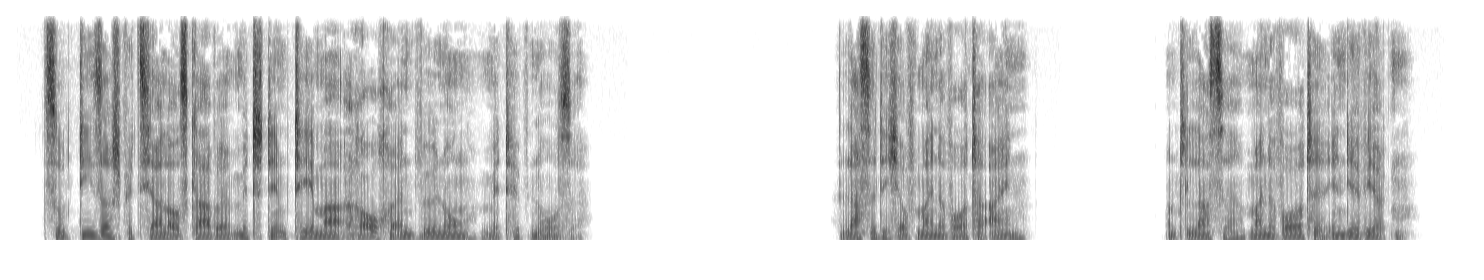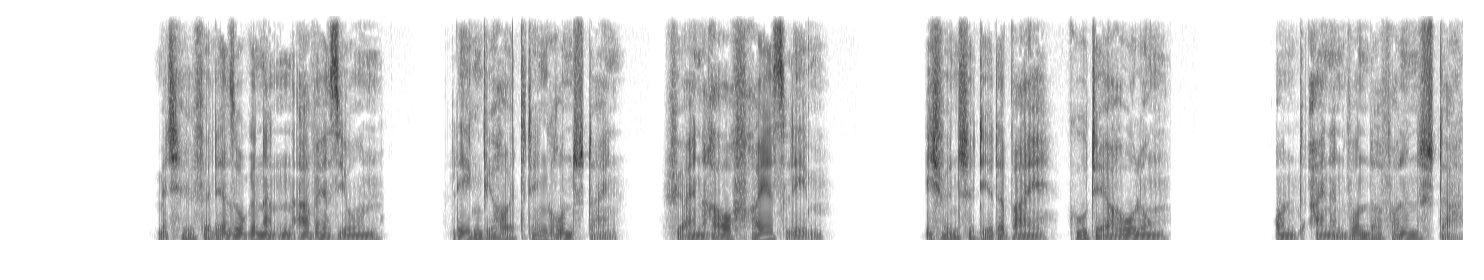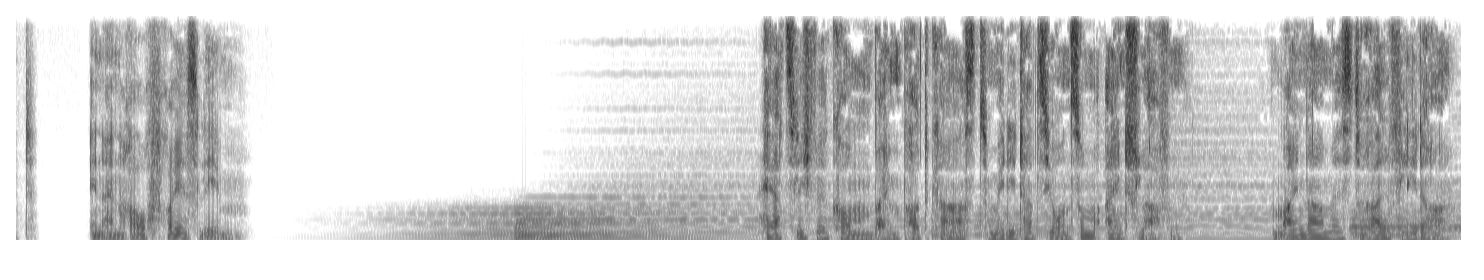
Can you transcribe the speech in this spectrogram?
zu dieser Spezialausgabe mit dem Thema Raucherentwöhnung mit Hypnose. Lasse dich auf meine Worte ein und lasse meine Worte in dir wirken. Mit Hilfe der sogenannten Aversion legen wir heute den Grundstein für ein rauchfreies Leben. Ich wünsche dir dabei gute Erholung und einen wundervollen Start in ein rauchfreies Leben. Herzlich willkommen beim Podcast Meditation zum Einschlafen. Mein Name ist Ralf Lederer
